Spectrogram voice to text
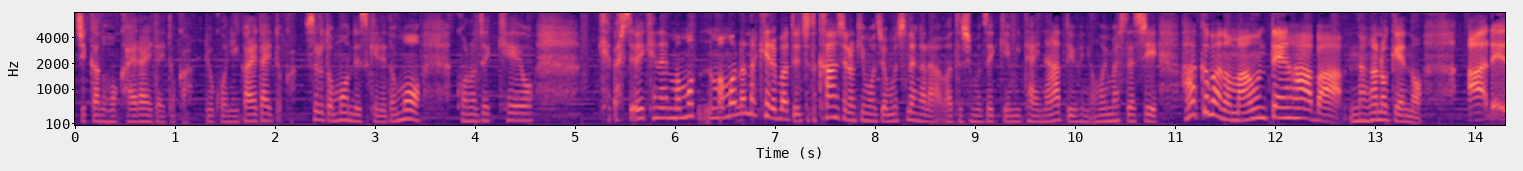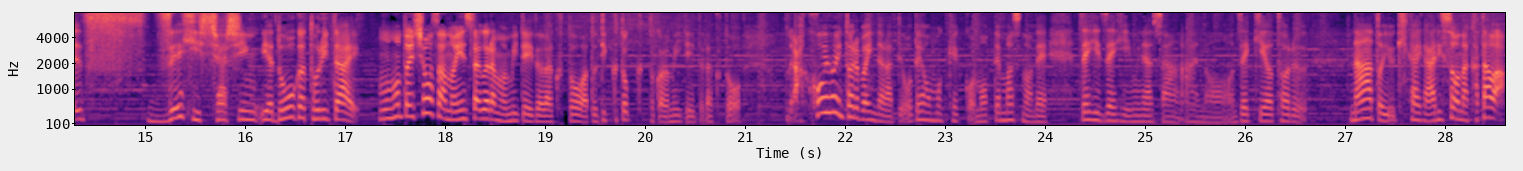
実家の方帰られたりとか旅行に行かれたりとかすると思うんですけれどもこの絶景を怪我してはいけない守守らなければというちょっと感謝の気持ちを持ちながら私も絶景見たいなというふうに思いましたし白馬のマウンテンハーバー長野県のあれすぜひ写真いや動画撮りたい。もう本当に翔さんのインスタグラム見ていただくとあと TikTok とか見ていただくとあこういう風に撮ればいいんだなってお手本も結構載ってますのでぜひぜひ皆さんあの絶景を撮るなあという機会がありそうな方は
